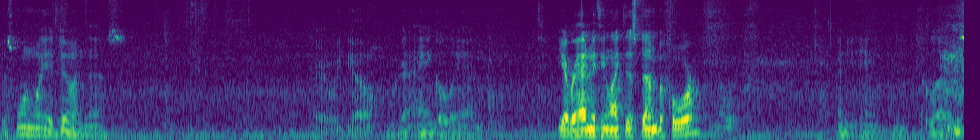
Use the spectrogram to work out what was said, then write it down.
just one way of doing this. There we go. We're going to angle in. You ever had anything like this done before? Nope. I need hand need gloves.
